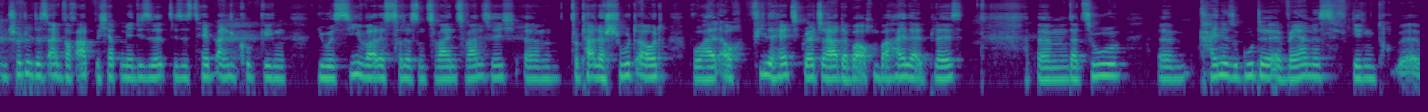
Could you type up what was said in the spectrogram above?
und schüttelt es einfach ab. Ich habe mir diese, dieses Tape angeguckt gegen USC, war das 2022, ähm, totaler Shootout, wo halt auch viele Head-Scratcher hat, aber auch ein paar Highlight-Plays. Ähm, dazu ähm, keine so gute Awareness gegen, äh,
